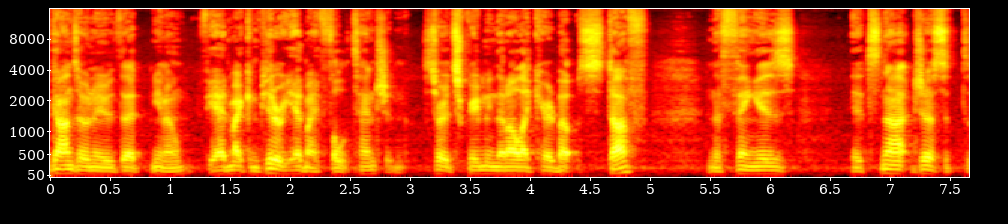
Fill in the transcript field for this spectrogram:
Gonzo knew that, you know, if he had my computer, he had my full attention. Started screaming that all I cared about was stuff. And the thing is, it's not just,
